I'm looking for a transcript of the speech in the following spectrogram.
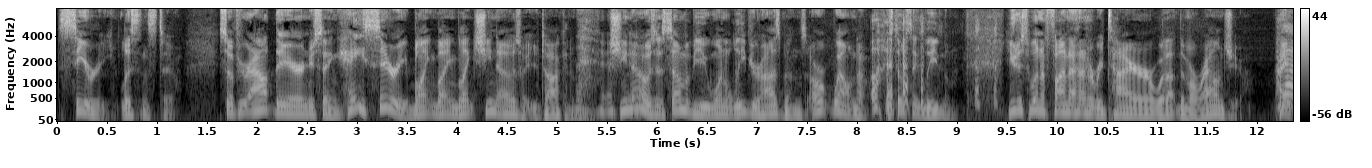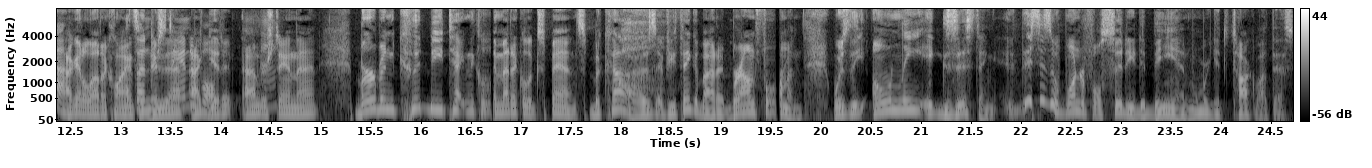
Siri listens to. So if you're out there and you're saying, "Hey Siri, blank blank blank," she knows what you're talking about. she knows that some of you want to leave your husbands, or well, no, let's don't say leave them. You just want to find out how to retire without them around you. Hey, Yeah, I got a lot of clients that do that. I get it. I uh-huh. understand that. Bourbon could be technically a medical expense because if you think about it, Brown-Forman was the only existing. This is a wonderful city to be in when we get to talk about this.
